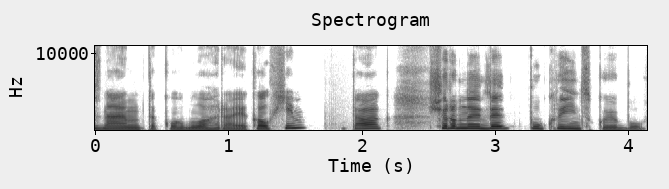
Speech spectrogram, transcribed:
знаємо такого блогера, як Алхім. Так, Вчора в неї день українською був.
